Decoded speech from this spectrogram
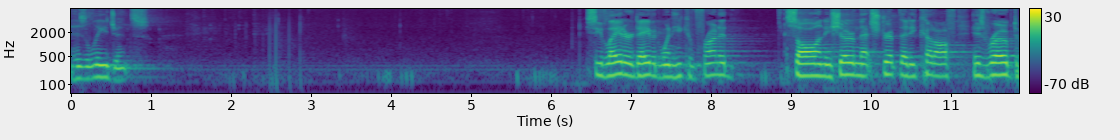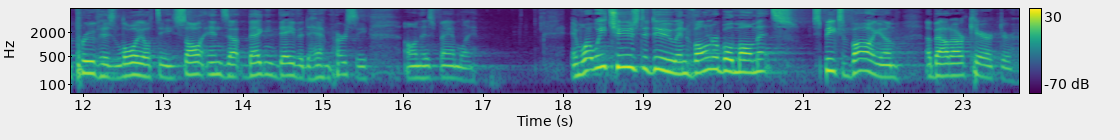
his allegiance. You see, later, David, when he confronted Saul and he showed him that strip that he cut off his robe to prove his loyalty. Saul ends up begging David to have mercy on his family. And what we choose to do in vulnerable moments speaks volume about our character.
